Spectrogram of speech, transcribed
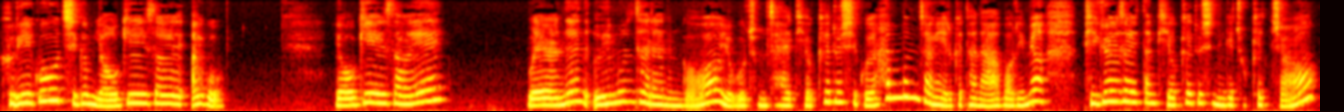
그리고 지금 여기에서의, 아이고, 여기에서의 where는 의문사라는 거, 요거 좀 잘 기억해 두시고요. 한 문장에 이렇게 다 나와 버리면 비교해서 일단 기억해 두시는 게 좋겠죠.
